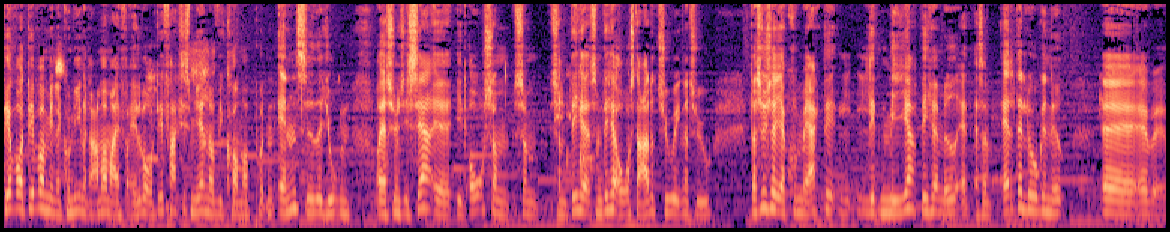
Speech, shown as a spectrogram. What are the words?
der hvor, det, hvor melankolien rammer mig for alvor, det er faktisk mere, når vi kommer på den anden side af julen. Og jeg synes især øh, et år, som, som, som, det her, som det her år startede 2021, der synes jeg, at jeg kunne mærke det lidt mere, det her med, at altså, alt er lukket ned. Øh, øh,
